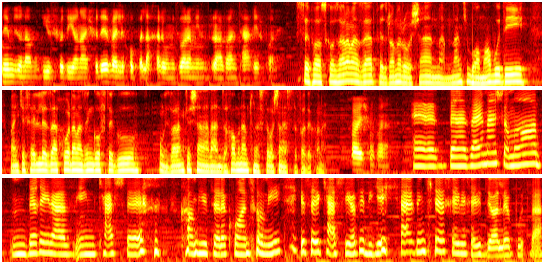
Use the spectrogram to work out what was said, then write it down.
نمی‌دونم دیر شده یا نشده ولی خب بالاخره امیدوارم این روند تغییر کنه. سپاسگزارم ازت پدرام روشن. ممنونم که با ما بودی. من که خیلی لذت بردم از این گفتگو. امیدوارم که شنونده هامونم تونسته باشن استفاده کنن. خواهش می‌کنم. به نظر من شما به غیر از این کشف کامپیوتر کوانتومی یه سری کشفیات دیگه کردین که خیلی خیلی جالب بود و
